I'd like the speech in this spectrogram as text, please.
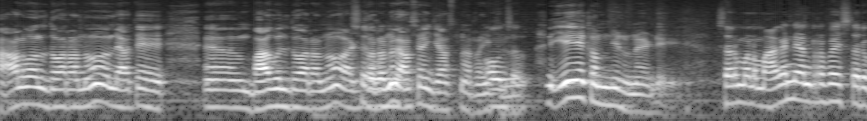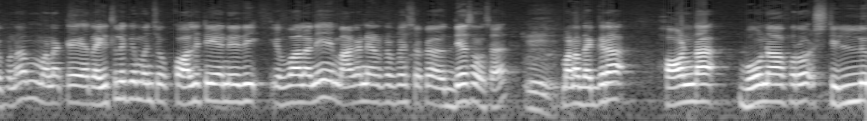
కాలువల ద్వారానో లేకపోతే బావుల ద్వారానో వాటి ద్వారానో వ్యవసాయం చేస్తున్నారు రైతులు. ఏ ఏ కంపెనీలు ఉన్నాయండి? సార్ మన మాగండి ఎంటర్ప్రైజ్ తరపున మనకి రైతులకి మంచి క్వాలిటీ అనేది ఇవ్వాలని మాగండి ఎంటర్ప్రైజ్ యొక్క ఉద్దేశం సార్. మన దగ్గర హోండా బోనాఫ్రో స్టిల్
